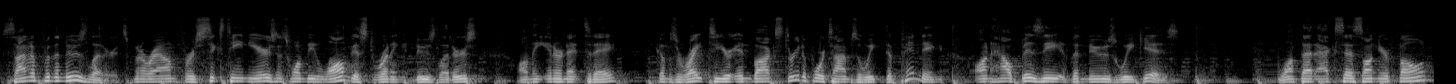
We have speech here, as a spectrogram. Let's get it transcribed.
Sign up for the newsletter. It's been around for 16 years. And it's one of the longest running newsletters on the internet today. Comes right to your inbox three to four times a week, depending on how busy the news week is. Want that access on your phone?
